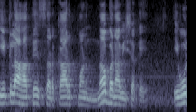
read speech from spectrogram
એકલા હાથે સરકાર પણ ન બનાવી શકે એવો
